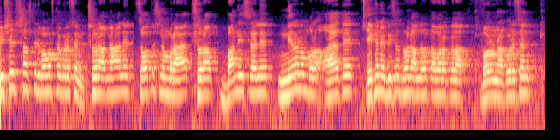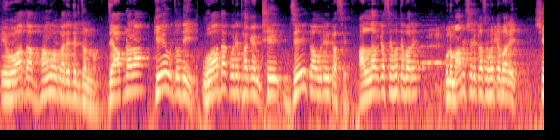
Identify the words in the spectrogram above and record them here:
বিশেষ শাস্তির ব্যবস্থা করেছেন সোরা নাহালের চৌত্রিশ নম্বর আয়াত, সোরা বানী ইসরায়েলের নিরানম্বর আয়াতে। এখানে বিশেষভাবে আল্লাহ তাবারকতালা বর্ণনা করেছেন এই ওয়াদা ভঙ্গকারীদের জন্য। যে আপনারা কেউ যদি ওয়াদা করে থাকেন, সে যে কাউরির কাছে, আল্লাহর কাছে হতে পারে কোনো মানুষের কাছে হতে পারে, সে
